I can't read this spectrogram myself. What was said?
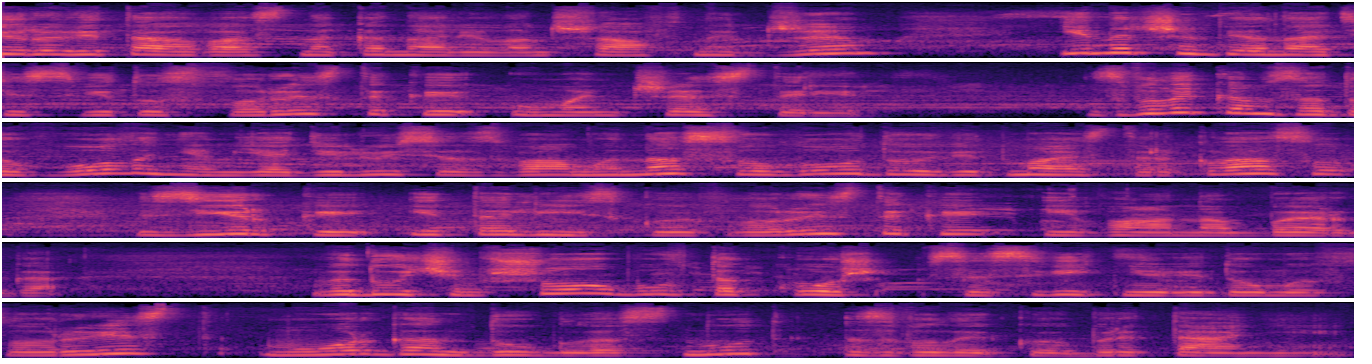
Щиро вітаю вас на каналі Ландшафтний Джем і на чемпіонаті світу з флористики у Манчестері. З великим задоволенням я ділюся з вами насолодою від майстер-класу зірки італійської флористики Івана Берга. Ведучим шоу був також всесвітньо відомий флорист Морган Дуглас Нут з Великої Британії.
